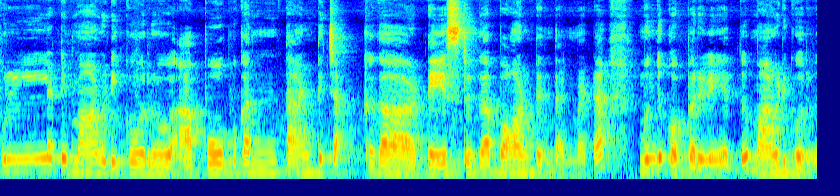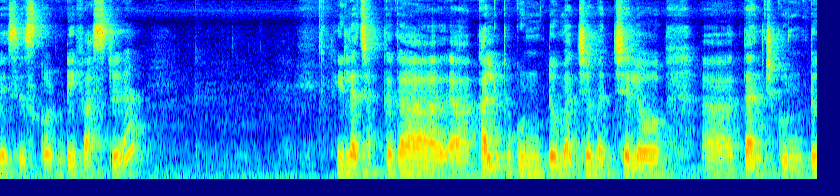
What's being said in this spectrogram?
పుల్లటి మామిడి కూర ఆ పోపుకంతా అంటే చక్కగా టేస్ట్గా బాగుంటుంది అనమాట ముందు కొబ్బరి వేయద్దు మామిడి కూర వేసేసుకోండి ఫస్ట్. ఇలా చక్కగా కలుపుకుంటూ మధ్య మధ్యలో దంచుకుంటూ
